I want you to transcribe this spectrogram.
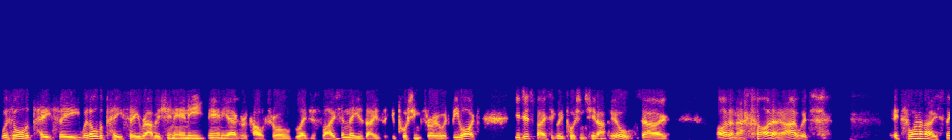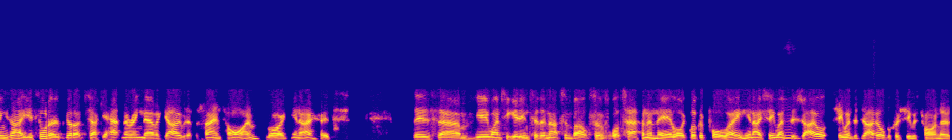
with all the PC with all the PC rubbish and anti anti agricultural legislation these days that you're pushing through, it'd be like you're just basically pushing shit uphill. So I don't know. I don't know. It's it's one of those things, eh? You sort of got to chuck your hat in the ring to have a go, but at the same time, like you know, it's there's um, yeah once you get into the nuts and bolts of what's happening there like look at Pauline you know she went mm. to jail she went to jail because she was trying to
